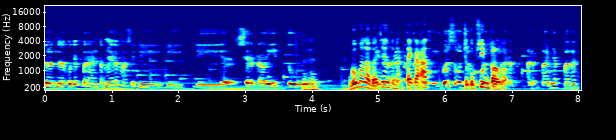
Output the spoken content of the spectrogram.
dalam tanda kutip berantemnya kan masih di di di circle itu. Gue malah baca yang tena- TKA cukup simpel kok ada, ada banyak banget.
